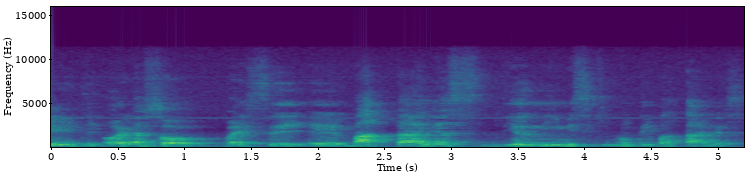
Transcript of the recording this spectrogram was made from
gente, olha só, vai ser é, batalhas de animes que não tem batalhas.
